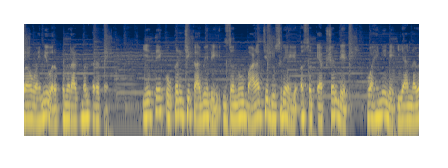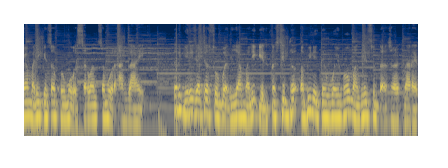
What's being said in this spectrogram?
वाहिनीवर पुनरागमन करत आहे. येते कोकणची कावेरी जणू बाळाची दुसरी आई असं कॅप्शन देत वाहिनीने या नव्या मालिकेचा प्रोमो सर्वांसमोर आणला आहे. तर गिरिजाच्या सोबत या मालिकेत प्रसिद्ध अभिनेते वैभव मांगले सुद्धा झळकणार आहेत.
